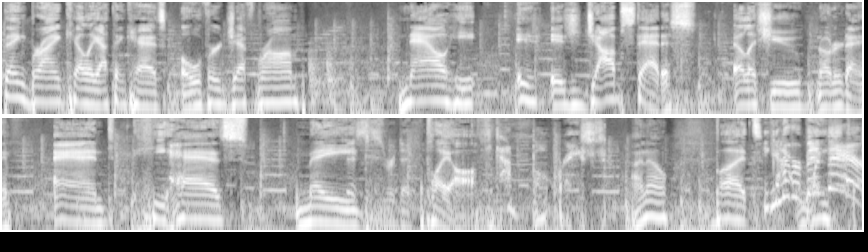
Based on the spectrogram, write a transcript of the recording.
thing Brian Kelly I think has over Jeff Brohm now he is, is job status LSU Notre Dame and he has made This is ridiculous. playoff. Got boat raced. I know, but You've never been there.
